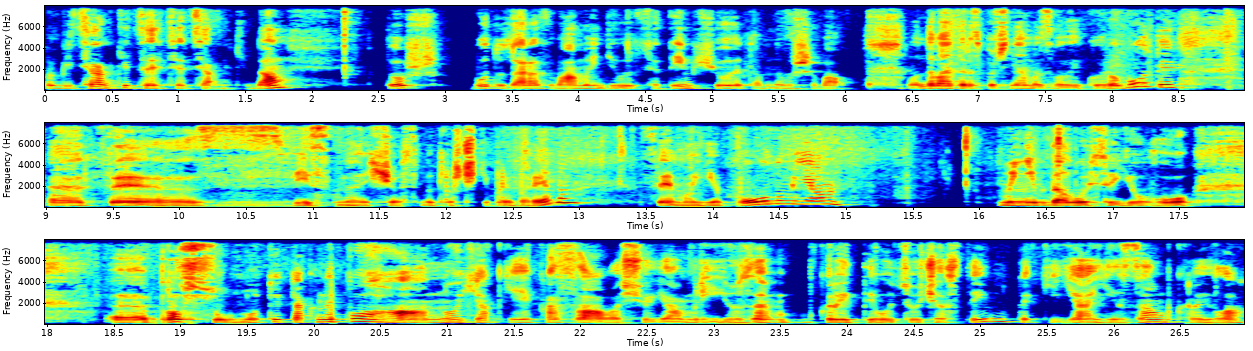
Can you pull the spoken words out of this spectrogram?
обіцянки це цяцянки. Да? Тож буду зараз з вами ділитися тим, що я там навишивала. Ну, давайте розпочнемо з великої роботи. Е, Це, звісно, щось ми трошечки приберемо. Це моє полум'я. Мені вдалося його е, просунути так непогано, як я і казала, що я мрію закрити оцю частину, так і я її замкрила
